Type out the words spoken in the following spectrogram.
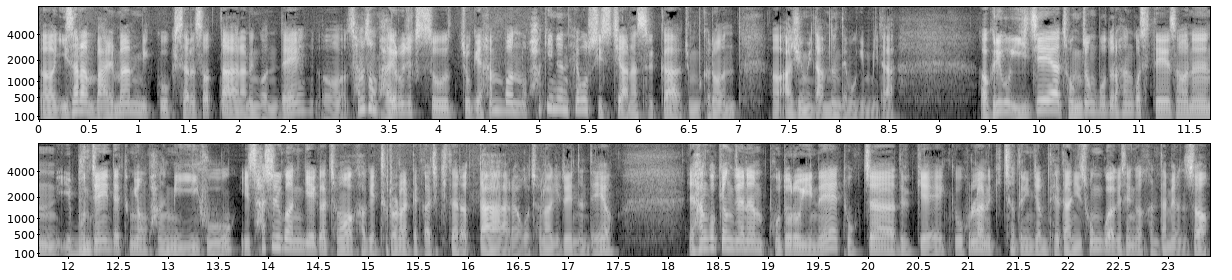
어, 이 사람 말만 믿고 기사를 썼다라는 건데, 어, 삼성 바이오로직스 쪽에 한번 확인은 해볼 수 있지 않았을까 좀 그런 어, 아쉬움이 남는 대목입니다. 어, 그리고 이제야 정정 보도를 한 것에 대해서는 이 문재인 대통령 방미 이후 이 사실관계가 정확하게 드러날 때까지 기다렸다라고 전하기도 했는데요. 이 한국 경제는 보도로 인해 독자들께 그 혼란을 끼쳐드린 점 대단히 송구하게 생각한다면서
